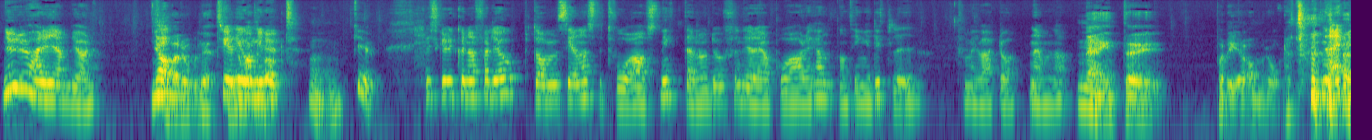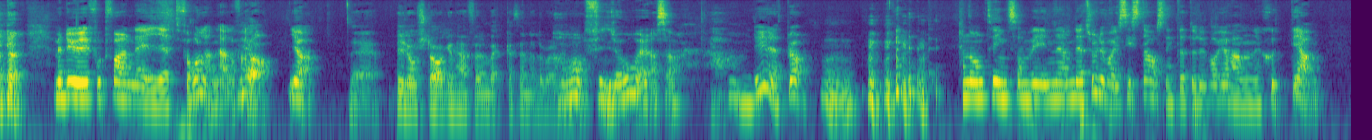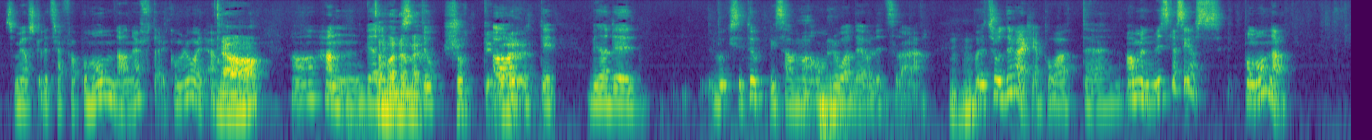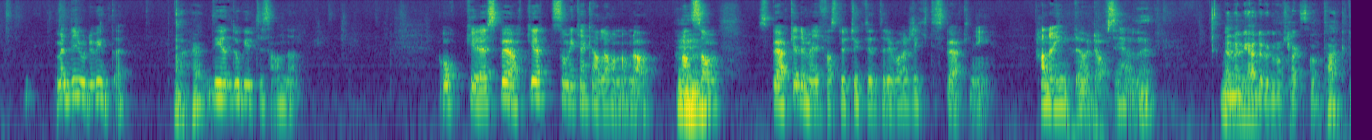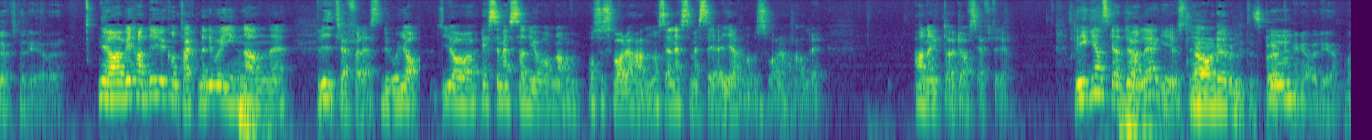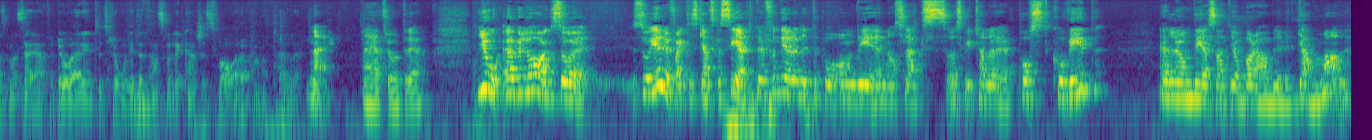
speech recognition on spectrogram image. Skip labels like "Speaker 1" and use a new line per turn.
Nu är du här igen Björn.
Ja, vad roligt.
Tredje gången ut.
Mm.
Kul. Vi skulle kunna följa upp de senaste två avsnitten och då funderar jag på, har det hänt någonting i ditt liv som är värt att nämna?
Nej, inte på det området.
Nej, men du är fortfarande i ett förhållande i alla fall?
ja,
Ja.
är fyraårsdagen här för en vecka sedan eller vad det
Åh,
var.
fyra år alltså. Mm, det är rätt bra.
Mm.
Någonting som vi nämnde, jag tror det var i sista avsnittet och det var ju han 70 som jag skulle träffa på måndagen efter. Kommer du ihåg det?
Ja,
Ja, han, vi hade
som var nummer
upp.
70.
Ja,
Var det?
70. Vi hade vuxit upp i samma område och lite sådär.
Mhm.
Och jag trodde verkligen på att eh, ja, men vi ska ses på måndag. Men det gjorde vi inte.
Nähä.
Det dog ut i sanden. Och eh, spöket som vi kan kalla honom då. Han
Mm.
som spökade mig fast du tyckte inte det var en riktig spökning. Han har inte hört av sig heller.
Nej, men ni hade väl någon slags kontakt efter det eller?
Ja, vi hade ju kontakt men det var innan eh, vi träffades, du och jag. Jag smsade ju honom och så svarade han och sen smsade jag igen och då svarade han aldrig. Han har inte hört av sig efter det. Det är ganska dödläge just nu.
Ja, det är väl lite spökning
Mm.
över det, måste man säga. För då är det inte troligt att han skulle kanske svara på något heller.
Nej, nej jag tror inte det. Jo, överlag så, så är det faktiskt ganska segt. Jag funderar lite på om det är någon slags, vad ska vi kalla det, post-covid. Eller om det är så att jag bara har blivit gammal.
